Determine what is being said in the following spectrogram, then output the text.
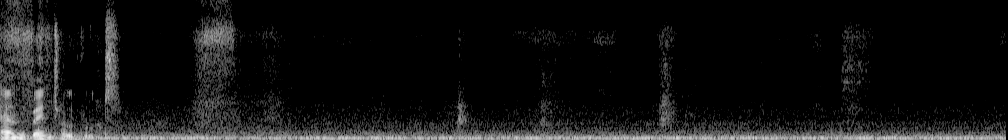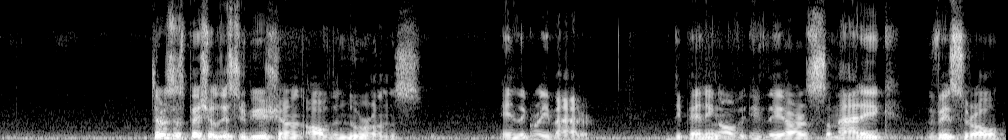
and ventral roots. There's a special distribution of the neurons in the gray matter, depending on if they are somatic, visceral,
